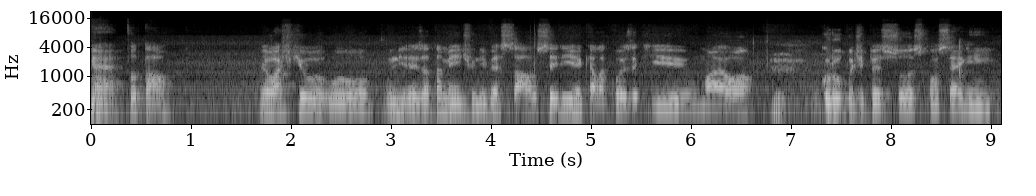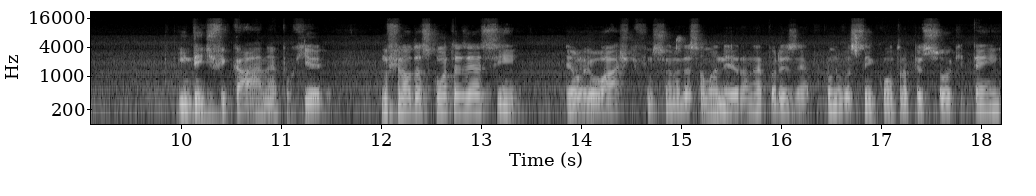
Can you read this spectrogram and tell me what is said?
É, é total. Eu acho que o, o, exatamente o universal seria aquela coisa que o maior grupo de pessoas conseguem identificar, né? Porque no final das contas é assim. Eu, eu acho que funciona dessa maneira, né? Por exemplo, quando você encontra uma pessoa que tem,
